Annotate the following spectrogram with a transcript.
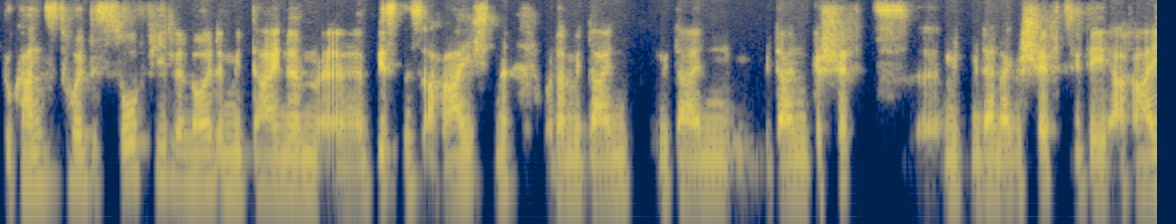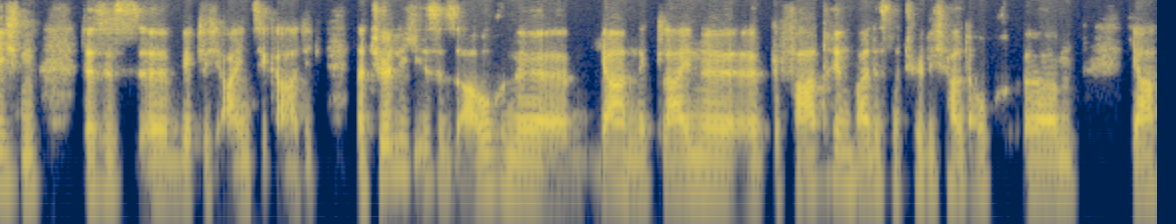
Du kannst heute so viele Leute mit deinem äh, Business erreichen ne, oder mit deinen, mit deinen, mit deinem Geschäfts, äh, mit, mit deiner Geschäftsidee erreichen das ist äh, wirklich einzigartig. Natürlich ist es auch eine, ja, eine kleine äh, Gefahr drin, weil es natürlich halt auch, ähm, ja,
